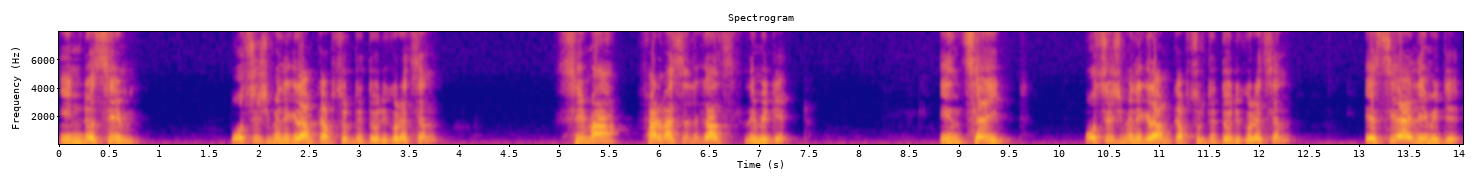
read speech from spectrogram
ইন্ডোসিম পঁচিশ মিলিগ্রাম ক্যাপসুলটি তৈরি করেছেন সীমা ফার্মাসিউটিক্যালস লিমিটেড। ইনসেইট পঁচিশ মিলিগ্রাম ক্যাপসুলটি তৈরি করেছেন এসিআই লিমিটেড।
